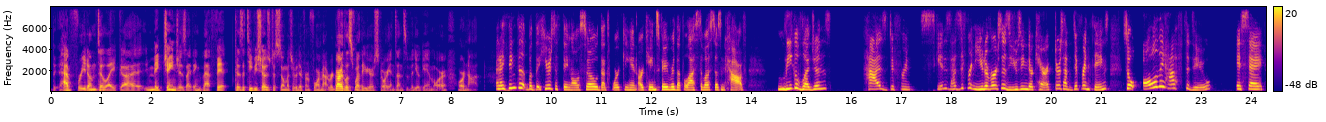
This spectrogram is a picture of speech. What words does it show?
b- have freedom to like uh make changes. I think that fit because the TV show is just so much of a different format, regardless whether you're a story intensive video game or or not. And I think that, but the, here's the thing also that's working in Arcane's favor that The Last of Us doesn't have. League of Legends has different skins, has different universes using their characters, have different things. So all they have to do is say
